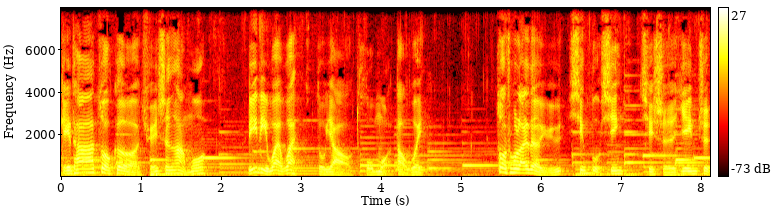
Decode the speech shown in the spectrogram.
给它做个全身按摩，里里外外都要涂抹到位。做出来的鱼腥不腥，其实腌制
